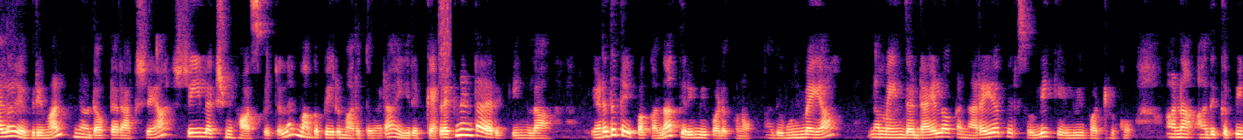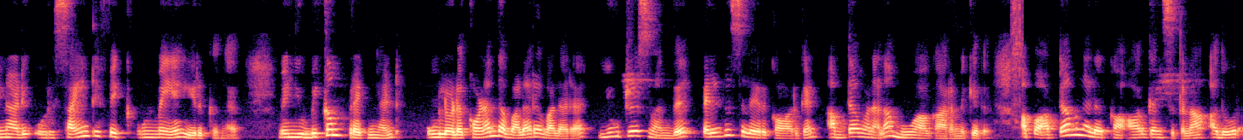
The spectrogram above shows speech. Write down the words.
ஹலோ எவ்ரிவன் நான் டாக்டர் அக்ஷயா ஸ்ரீலக்ஷ்மி ஹாஸ்பிட்டலில் மகப்பேறு மருத்துவராக இருக்கேன். ப்ரெக்னெண்ட்டாக இருக்கீங்களா? இடது கை பக்கம் தான் திரும்பி படுக்கணும். அது உண்மையா? நம்ம இந்த டைலாக்கை நிறைய பேர் சொல்லி கேள்விப்பட்டிருக்கோம். ஆனால் அதுக்கு பின்னாடி ஒரு சயின்டிஃபிக் உண்மையே இருக்குங்க. வென் யூ பிகம் ப்ரெக்னென்ட் உங்களோட குழந்தை வளர வளர யூட்ரஸ் வந்து பெல்விஸில் இருக்க ஆர்கன் அப்டாமனலாக மூவ் ஆக ஆரம்பிக்குது. அப்போ அப்டாமனில் இருக்க ஆர்கன்ஸுக்கெல்லாம் அது ஒரு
